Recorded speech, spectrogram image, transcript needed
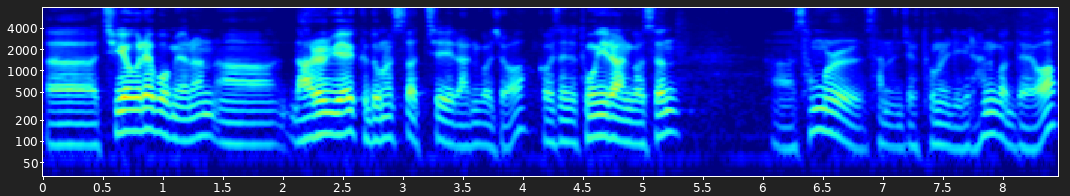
어, 직역을 해보면은 어, 나를 위해 그 돈을 썼지라는 거죠. 거기서 이제 돈이라는 것은 어, 선물 사는 이제 돈을 얘기를 하는 건데요.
